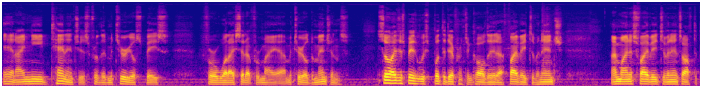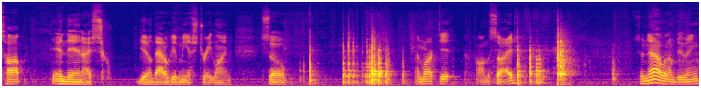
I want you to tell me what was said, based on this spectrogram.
And I need 10 inches for the material space for what I set up for my uh, material dimensions. So I just basically split the difference and called it a 5 eighths of an inch. I minus 5 eighths of an inch off the top, and then I, you know, that'll give me a straight line. So I marked it on the side. So now what I'm doing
